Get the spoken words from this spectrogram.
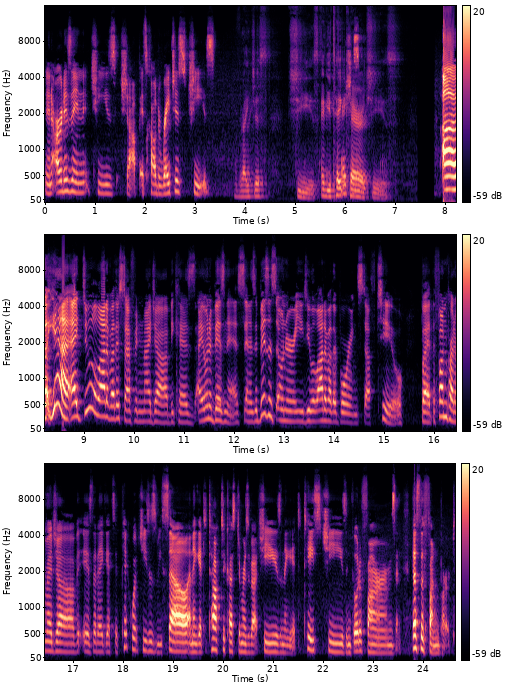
an artisan cheese shop. It's called Righteous Cheese. Righteous cheese, and you take Righteous care of cheese. Uh, yeah, I do a lot of other stuff in my job because I own a business, and as a business owner, you do a lot of other boring stuff too. But the fun part of my job is that I get to pick what cheeses we sell, and I get to talk to customers about cheese, and I get to taste cheese and go to farms, and that's the fun part.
